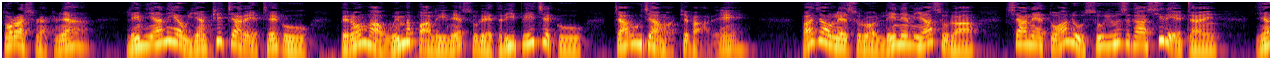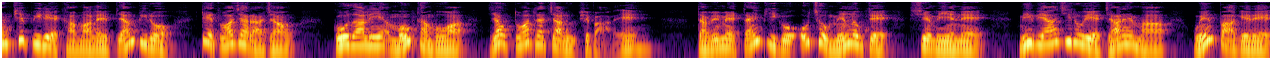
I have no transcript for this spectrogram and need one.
တော်ရရှိမြခင်ဗျာလင်မယားနှစ်ယောက်ရန်ဖြစ်ကြတဲ့အထဲကိုဘယ်တော့မှဝင်းမပါလေနဲ့ဆိုတဲ့သတိပေးချက်ကိုကြားဘူးကြမှာဖြစ်ပါတယ်။ဘာကြောင့်လဲဆိုတော့လင်နဲ့မယားဆိုတာရှာနဲ့သွားလို့ဆိုရိုးစကားရှိတဲ့အတိုင်းရန်ဖြစ်ပြီးတဲ့အခါမှလည်းပြန်ပြီးတော့တက်သွားကြတာကြောင့်ကိုယ်သာလျှင်အမုန်းခံဘဝရောက်သွားတတ်ကြလို့ဖြစ်ပါတယ်။ဒါပေမဲ့တိုင်းပြည်ကိုအုပ်ချုပ်မင်းလုပ်တဲ့ရှင်ဘုရင်နဲ့မိဖုရားကြီးတို့ရဲ့ကြားထဲမှာဝင်းပါခဲ့တဲ့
